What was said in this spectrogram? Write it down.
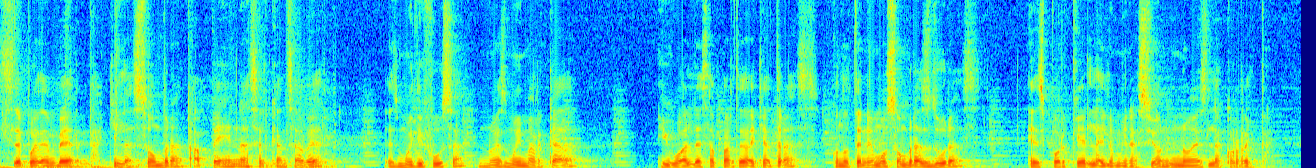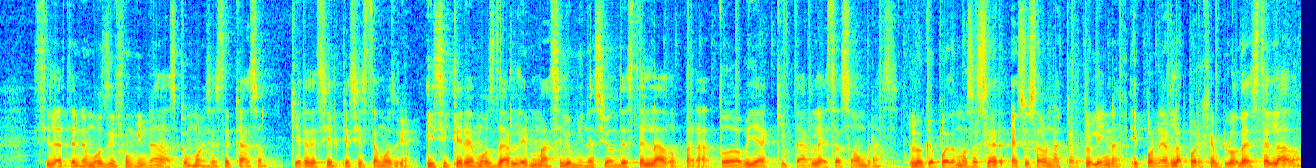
Se pueden ver aquí la sombra apenas se alcanza a ver. Es muy difusa, no es muy marcada igual de esta parte de aquí atrás. Cuando tenemos sombras duras es porque la iluminación no es la correcta. Si la tenemos difuminadas como es este caso, quiere decir que sí estamos bien. Y si queremos darle más iluminación de este lado para todavía quitarle estas sombras, lo que podemos hacer es usar una cartulina y ponerla por ejemplo de este lado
